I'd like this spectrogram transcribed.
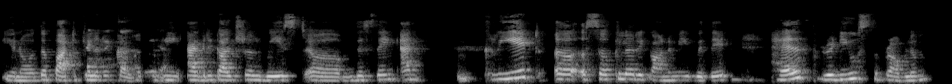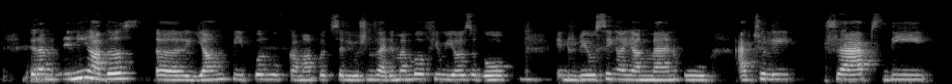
you know the particular Agriculture, uh, the yeah. agricultural waste um, this thing and create a, a, circular economy with it help reduce the problem there are many others uh, young people who've come up with solutions i remember a few years ago introducing a young man who actually traps the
